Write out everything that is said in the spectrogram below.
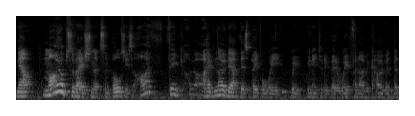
now, my observation at St Paul's is I think, I have no doubt there's people we, we, we need to do better with and over COVID, but,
